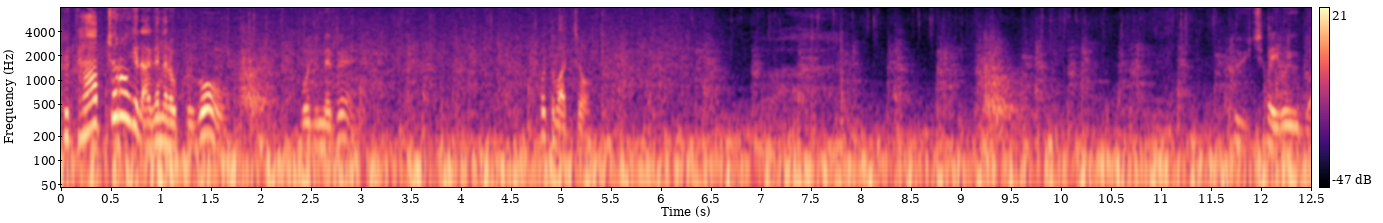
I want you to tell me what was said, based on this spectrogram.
그 다 합쳐놓은 게 라그나로크고 모든 맵을. 그것도 맞죠. 또 씨발 이거 이거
